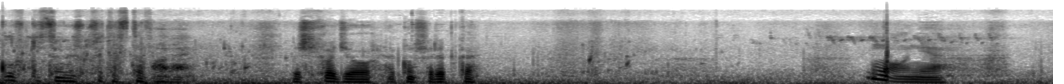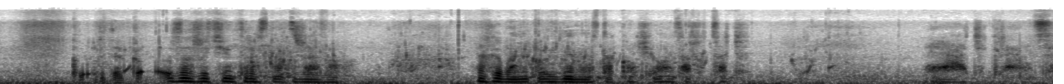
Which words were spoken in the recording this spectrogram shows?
główki są już przetestowane. Jeśli chodzi o jakąś rybkę. No nie. Kurde, zarzuciłem teraz na drzewo. Ja chyba nie powinienem z taką siłą zarzucać. Ja cię kręcę.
